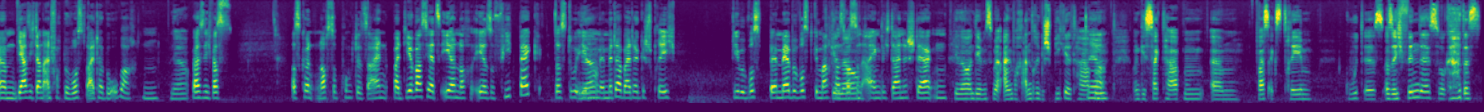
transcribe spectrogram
ähm, ja, sich dann einfach bewusst weiter beobachten. Ja. Ich weiß nicht, was, was könnten noch so Punkte sein? Bei dir war es jetzt eher noch eher so Feedback, dass du Ja. eben im Mitarbeitergespräch dir bewusst, mehr bewusst gemacht hast, Genau. was sind eigentlich deine Stärken. Genau, indem es mir einfach andere gespiegelt haben Ja. und gesagt haben, ähm, was extrem gut ist. Also ich finde sogar, dass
